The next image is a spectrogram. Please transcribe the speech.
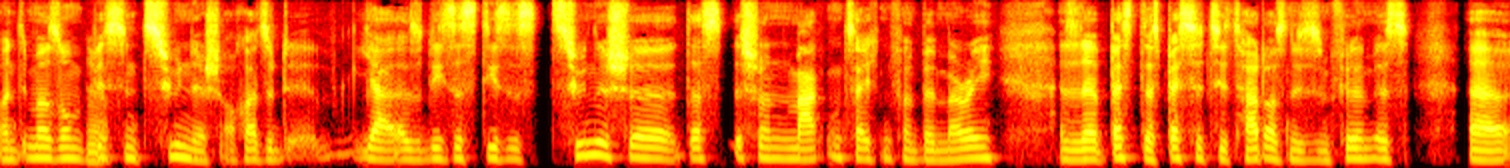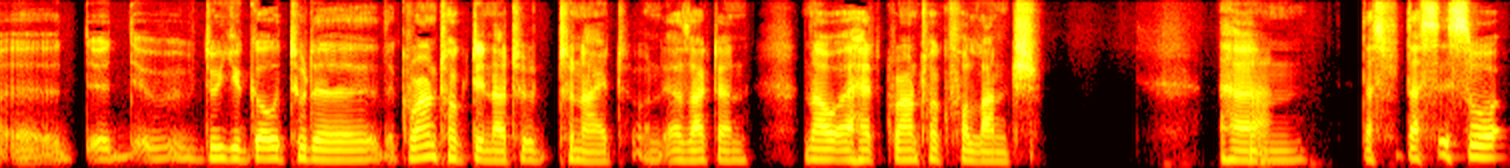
Und immer so ein Ja. bisschen zynisch auch. Also, ja, also dieses, dieses zynische, das ist schon ein Markenzeichen von Bill Murray. Also der best, das beste Zitat aus diesem Film ist, d- do you go to the, the Groundhog Dinner to, tonight? Und er sagt dann, no, I had Groundhog for lunch. Ähm, das, das ist so,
